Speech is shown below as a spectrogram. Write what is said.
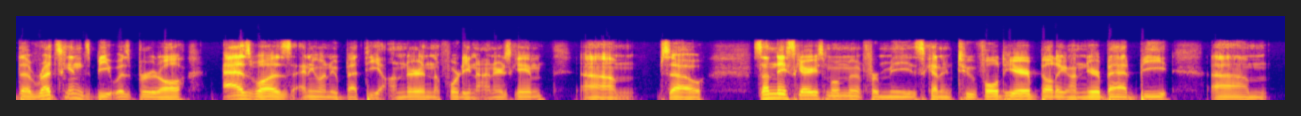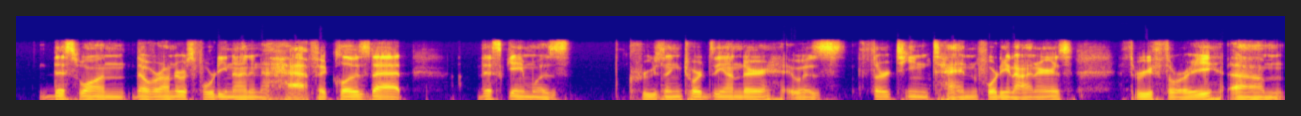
the Redskins beat was brutal, as was anyone who bet the under in the 49ers game. Um, so Sunday scariest moment for me is kind of twofold here, building on your bad beat. Um, this one, the over under was 49 and a half. It closed at. This game was cruising towards the under. It was 13 10 49ers through three. Um,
